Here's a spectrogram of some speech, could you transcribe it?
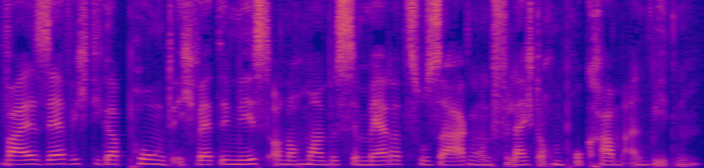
Weil sehr wichtiger Punkt. Ich werde demnächst auch noch mal ein bisschen mehr dazu sagen und vielleicht auch ein Programm anbieten.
